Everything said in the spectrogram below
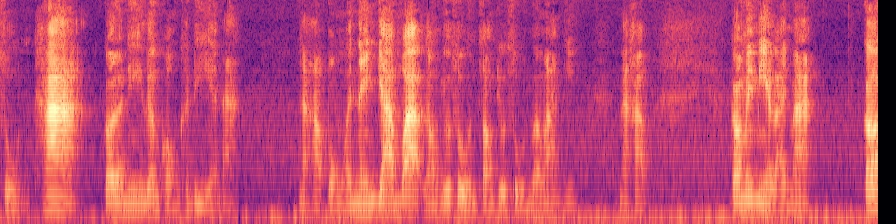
2.0 ถ้ากรณีเรื่องของคดีนะนะครับผมว่าเน้นย้ำว่า2.0 2.0 ประมาณนี้นะครับ ก็ไม่มีอะไรมาก ก็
